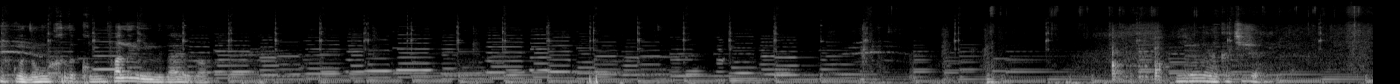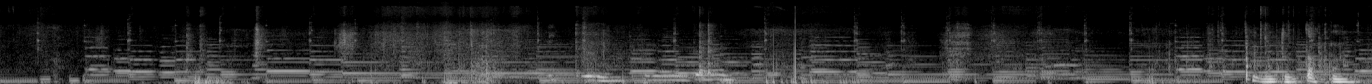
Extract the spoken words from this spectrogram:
이거 너무 커서 공반응이 있는 거야 이거. 이름이랑 같이 줘야겠다. 너무 덥다 통.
